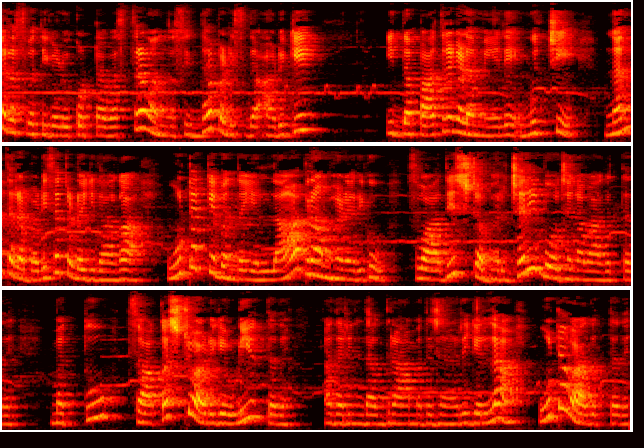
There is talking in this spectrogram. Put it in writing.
ಸರಸ್ವತಿಗಳು ಕೊಟ್ಟ ವಸ್ತ್ರವನ್ನು ಸಿದ್ಧಪಡಿಸಿದ ಅಡುಗೆ ಇದ್ದ ಪಾತ್ರೆಗಳ ಮೇಲೆ ಮುಚ್ಚಿ ನಂತರ ಬಡಿಸತೊಡಗಿದಾಗ ಊಟಕ್ಕೆ ಬಂದ ಎಲ್ಲ ಬ್ರಾಹ್ಮಣರಿಗೂ ಸ್ವಾದಿಷ್ಟ ಭರ್ಜರಿ ಭೋಜನವಾಗುತ್ತದೆ ಮತ್ತು ಸಾಕಷ್ಟು ಅಡುಗೆ ಉಳಿಯುತ್ತದೆ. ಅದರಿಂದ ಗ್ರಾಮದ ಜನರಿಗೆಲ್ಲ ಊಟವಾಗುತ್ತದೆ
